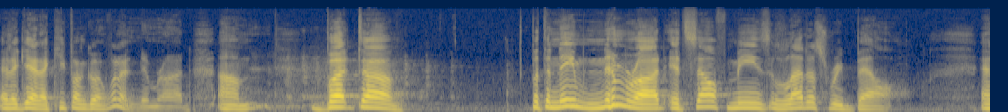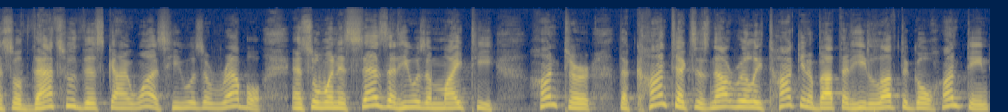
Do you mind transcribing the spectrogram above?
and again, I keep on going, what a Nimrod. Um, but. Um, but the name Nimrod itself means let us rebel. And so that's who this guy was. He was a rebel. And so when it says that he was a mighty hunter, the context is not really talking about that he loved to go hunting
